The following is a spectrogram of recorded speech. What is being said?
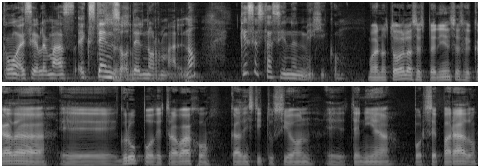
¿cómo decirle? Más extenso del normal, ¿no? ¿Qué se está haciendo en México? Bueno, todas las experiencias que cada eh, grupo de trabajo, cada institución eh, tenía por separado,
